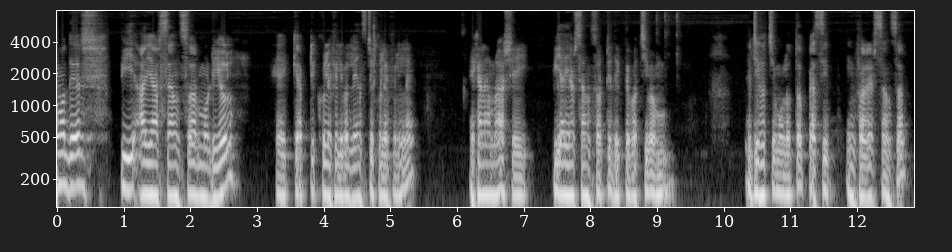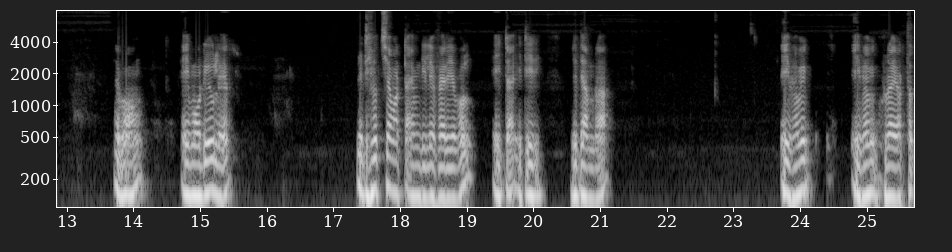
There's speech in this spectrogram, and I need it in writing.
আমাদের পিআইআর সেন্সর মডিউল এই ক্যাপটি খুলে ফেলি বা লেন্সটি খুলে ফেললে, এখানে আমরা সেই পিআইআর সেন্সরটি দেখতে পাচ্ছি এবং এটি হচ্ছে মূলত প্যাসিভ ইনফ্রারেড সেন্সর এবং এই মডিউলের এটি হচ্ছে আমার টাইম ডিলে ভ্যারিয়েবল এইটা, এটি যদি আমরা এইভাবে এইভাবে ঘুরাই, অর্থাৎ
